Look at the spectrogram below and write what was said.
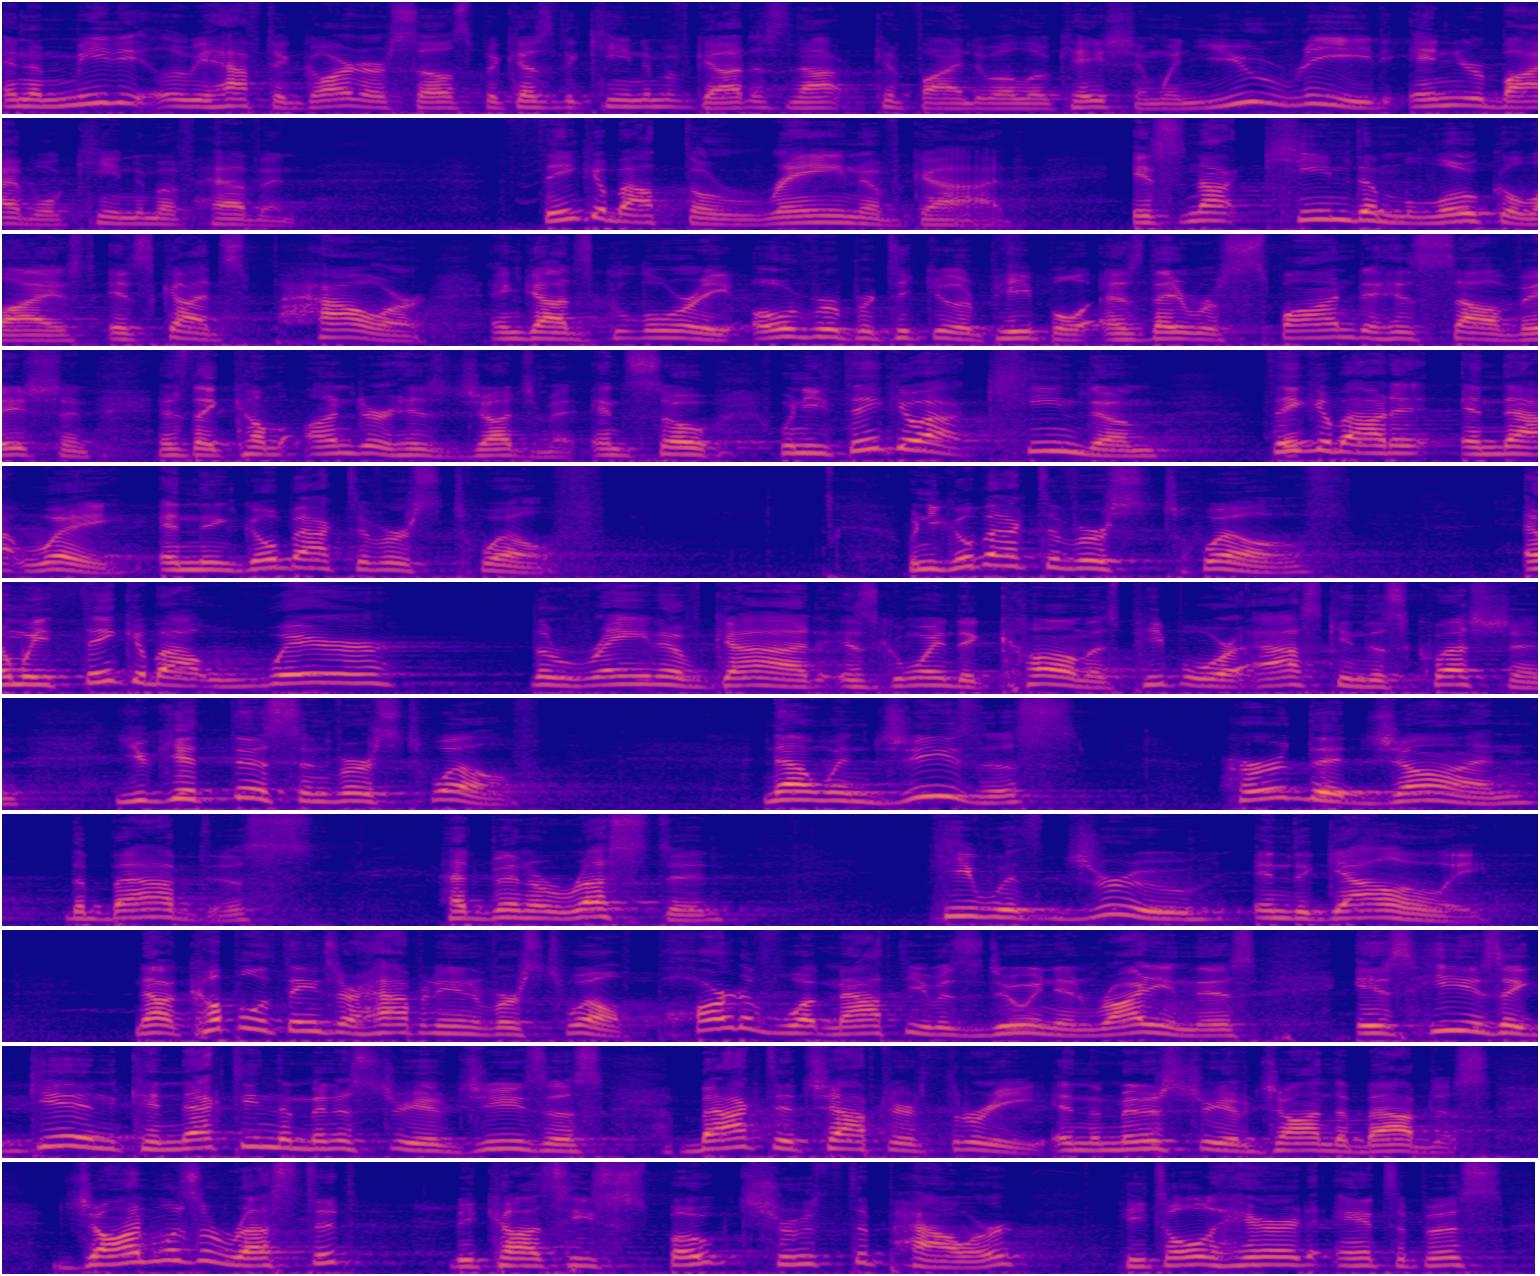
And immediately we have to guard ourselves because the kingdom of God is not confined to a location. When you read in your Bible, kingdom of heaven, think about the reign of God. It's not kingdom localized, it's God's power and God's glory over particular people as they respond to his salvation, as they come under his judgment. And so when you think about kingdom, Think about it in that way. And then go back to verse 12. When you go back to verse 12, and we think about where the reign of God is going to come as people were asking this question, you get this in verse 12. Now, when Jesus heard that John the Baptist had been arrested, he withdrew into Galilee. Now, a couple of things are happening in verse 12. Part of what Matthew is doing in writing this is he is again connecting the ministry of Jesus back to chapter 3 in the ministry of John the Baptist. John was arrested because he spoke truth to power. He told Herod Antipas,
